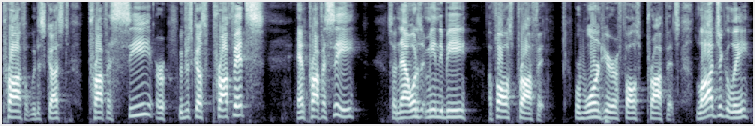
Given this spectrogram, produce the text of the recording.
prophet? We discussed prophecy, or we've discussed prophets and prophecy. So now, what does it mean to be a false prophet? We're warned here of false prophets. Logically,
